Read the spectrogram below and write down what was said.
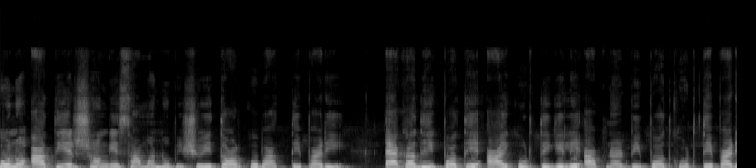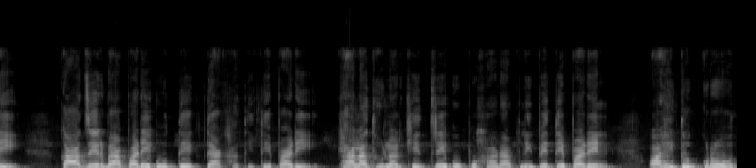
কোনো আত্মীয়ের সঙ্গে সামান্য বিষয়ে তর্ক বাঁধতে পারে। একাধিক পথে আয় করতে গেলে আপনার বিপদ ঘটতে পারে। কাজের ব্যাপারে উদ্বেগ দেখা দিতে পারে। খেলাধুলার ক্ষেত্রে উপহার আপনি পেতে পারেন। অহেতুক ক্রোধ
